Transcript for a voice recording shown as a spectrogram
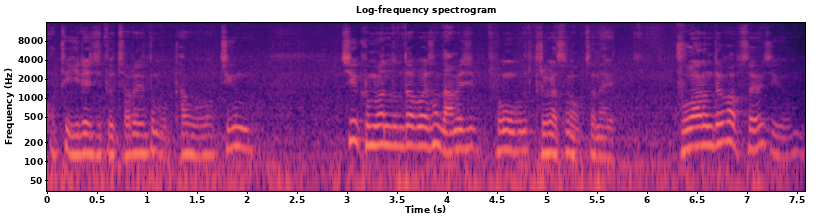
어떻게 이래지도 저래지도 못하고 지금 지금 그만둔다고 해서 남의 집 종업으로 들어갈 수는 없잖아요. 구하는 데가 없어요 지금.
